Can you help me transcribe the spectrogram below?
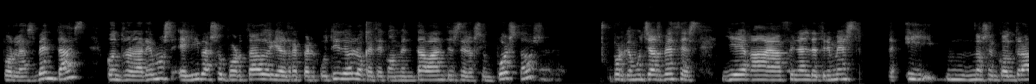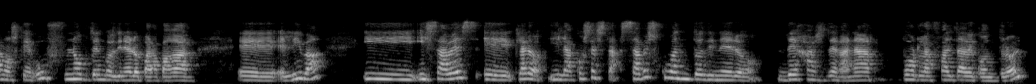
por las ventas, controlaremos el IVA soportado y el repercutido, lo que te comentaba antes de los impuestos, porque muchas veces llega a final de trimestre y nos encontramos que, uff, no obtengo el dinero para pagar eh, el IVA y, sabes, eh, claro, y la cosa está, ¿sabes cuánto dinero dejas de ganar por la falta de control?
